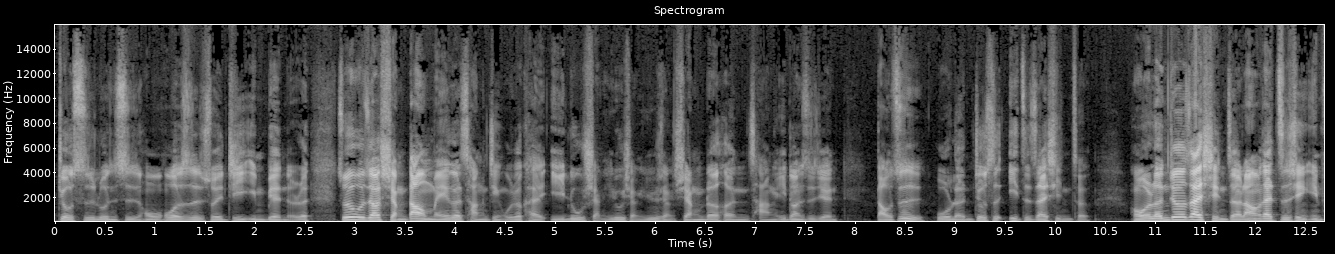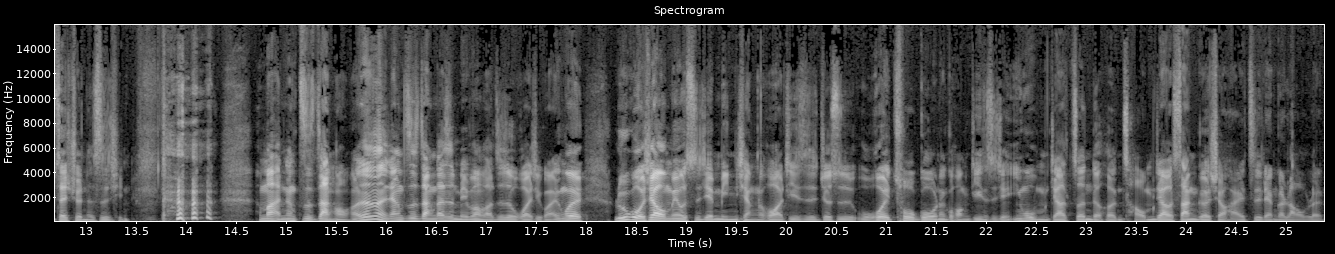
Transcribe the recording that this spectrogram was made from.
就事论事，或或者是随机应变的人，所以我只要想到每一个场景，我就开始一路想，一路想，一路想，想得很长一段时间，导致我人就是一直在醒着，我人就是在醒着，然后在执行 Inception 的事情。他妈很像智障哦，好像是很像智障，但是没办法，这是坏习惯。因为如果像我没有时间冥想的话，其实就是我会错过那个黄金时间。因为我们家真的很吵，我们家有三个小孩子，两个老人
